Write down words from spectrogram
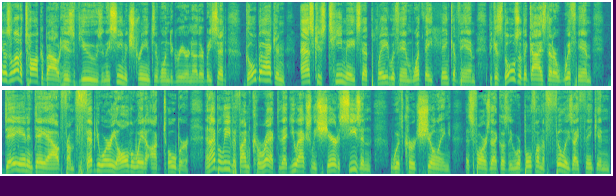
know, there's a lot of talk about his views, and they seem extreme to one degree or another, but he said, go back and ask his teammates that played with him what they think of him, because those are the guys that are with him day in and day out from February all the way to October. And I believe, if I'm correct, that you actually shared a season with Curt Schilling as far as that goes. They were both on the Phillies, I think, in,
